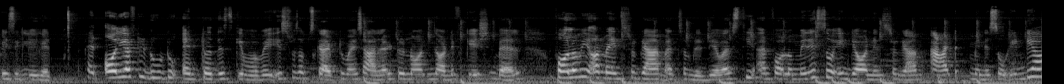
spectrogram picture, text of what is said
basically you get and all you have to do to enter this giveaway is to subscribe to my channel turn on the notification bell follow me on my instagram at samraddhi awasthi and follow miniso india on instagram at miniso india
